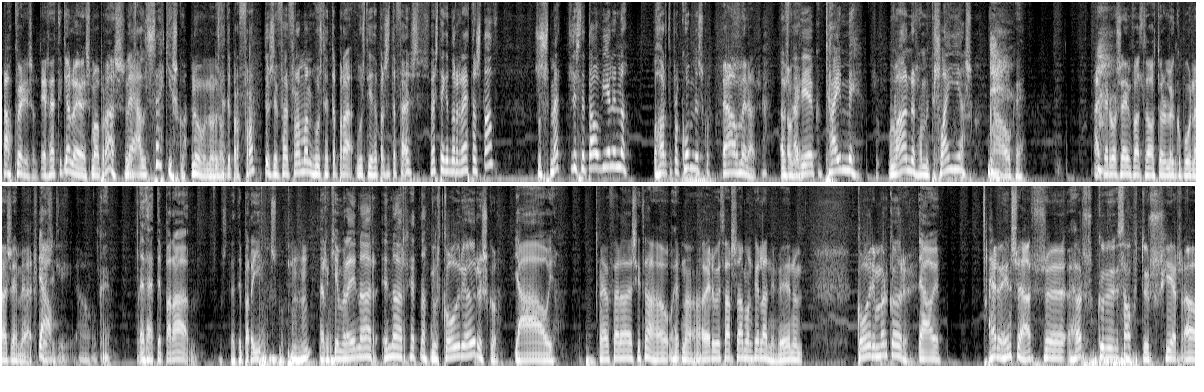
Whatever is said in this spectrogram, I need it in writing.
Á hverju samt, er þetta ekki alveg smá bras? Nei, alls ekki sko. Nú, nú, veist, nú. þetta er bara frontur sem fer framann veist, þetta bara, veist, ég þarf bara að setja fest- festingarnar á réttan stað. Svo smellist þetta á vélina Og þá er þetta bara komið sko. Já, mennar Þú veist, Ok. að því ef eitthvað kæmi Vanur, hann myndi hlæja sko. Já, ok. Þetta er rosa einfalt þá áttu að vera löngu búin að segja mig þar Já. basically. Já, ok. En þetta er bara, veist, þetta er bara ég sko. Mhm. Það er að kemur að innar, innar, hérna. Þú ert góður í öðru sko. Já, já Ef við ferða þess í það, þá hérna, þá erum við þar saman félagarnir. Við erum góður í mörgu öðru. Já, já. Herðu hins vegar, uh, hörku þáttur hér á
